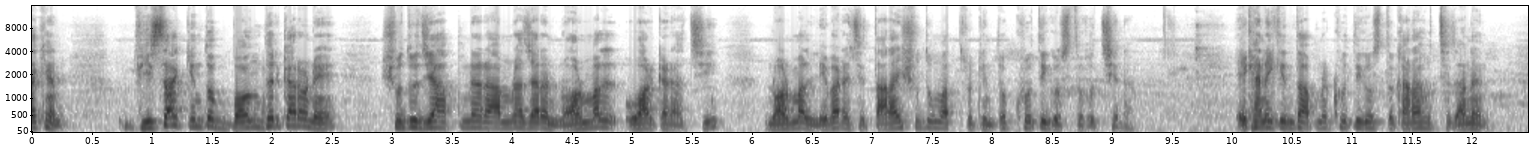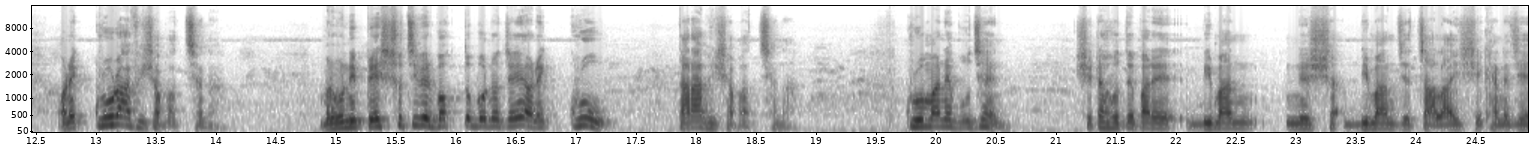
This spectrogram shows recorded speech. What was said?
দেখেন, ভিসা কিন্তু বন্ধের কারণে শুধু যে আপনারা, আমরা যারা নর্মাল ওয়ার্কার আছি নর্মাল লেবার আছি, তারাই শুধুমাত্র কিন্তু ক্ষতিগ্রস্ত হচ্ছে না। এখানে কিন্তু আপনার ক্ষতিগ্রস্ত কারা হচ্ছে জানেন? অনেক ক্রুরা ভিসা পাচ্ছে না। মানে উনি প্রেস সচিবের বক্তব্য অনুযায়ী অনেক ক্রু তারা ভিসা পাচ্ছে না। ক্রু মানে বুঝেন, সেটা হতে পারে বিমানের বিমান যে চালায়, সেখানে যে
